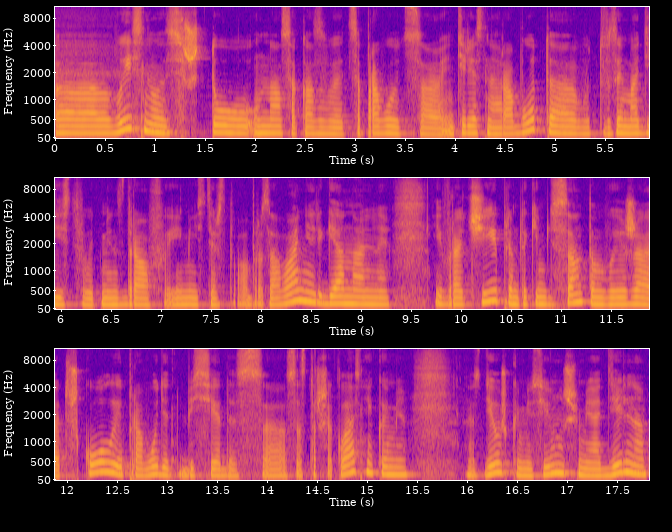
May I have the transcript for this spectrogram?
а, выяснилось, что у нас, оказывается, проводится интересная работа, вот взаимодействуют Минздрав и Министерство образования региональные, и врачи прям таким десантом выезжают в школы и проводят беседы с, со старшеклассниками, с девушками, с юношами отдельно.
